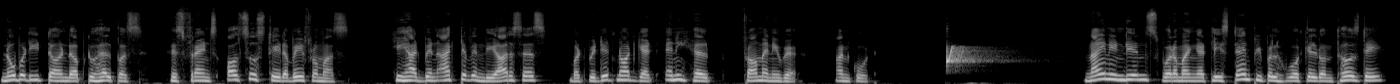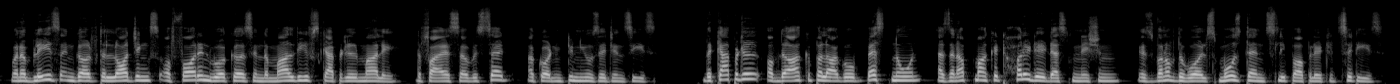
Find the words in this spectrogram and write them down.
nobody turned up to help us. His friends also stayed away from us. He had been active in the RSS, but we did not get any help from anywhere. Unquote. Nine Indians were among at least 10 people who were killed on Thursday when a blaze engulfed the lodgings of foreign workers in the Maldives capital Male, the fire service said, according to news agencies. The capital of the archipelago, best known as an upmarket holiday destination, is one of the world's most densely populated cities.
